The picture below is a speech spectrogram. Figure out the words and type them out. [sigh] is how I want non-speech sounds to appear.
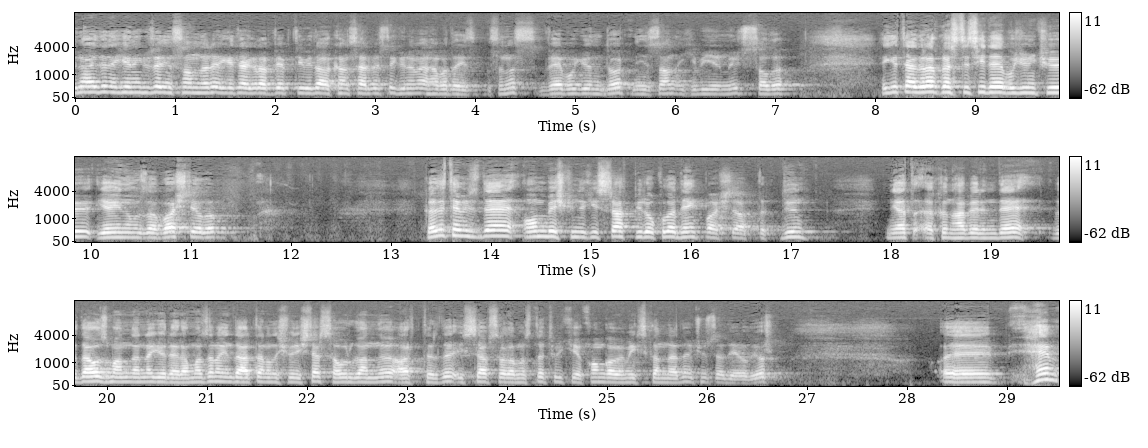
Günaydın Ege'nin güzel insanları. Ege Telgraf Web TV'de Hakan Serbest'te güne merhabadayısınız. Ve bugün 4 Nisan 2023 Salı. Ege Telgraf gazetesiyle bugünkü yayınımıza başlayalım. Gazetemizde 15 günlük israf bir okula denk başlığı attık. Dün Nihat Akın haberinde gıda uzmanlarına göre Ramazan ayında artan alışverişler savurganlığı arttırdı. İsraf sıralamasında Türkiye, Kongo ve Meksikanlardan 3. sırada yer alıyor. Ee, hem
